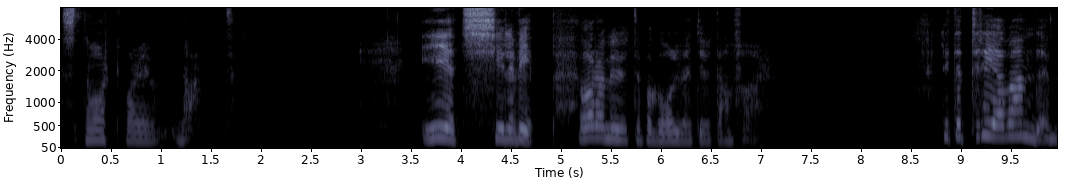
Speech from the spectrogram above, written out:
Snart var det natt. I ett killevipp var de ute på golvet utanför. Lite trevande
